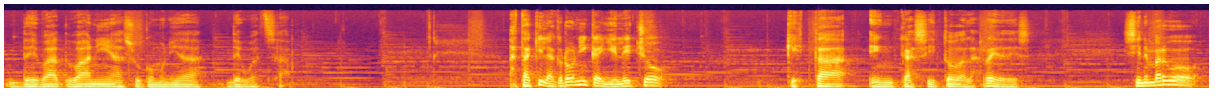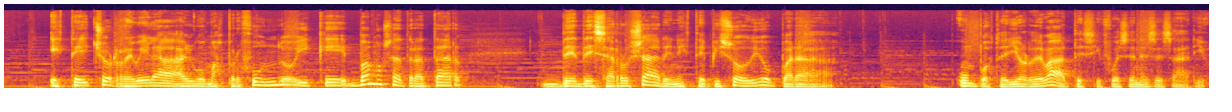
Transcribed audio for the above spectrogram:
de Bad Bunny a su comunidad de WhatsApp. Hasta aquí la crónica y el hecho que está en casi todas las redes. Sin embargo, este hecho revela algo más profundo y que vamos a tratar de desarrollar en este episodio para un posterior debate si fuese necesario.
